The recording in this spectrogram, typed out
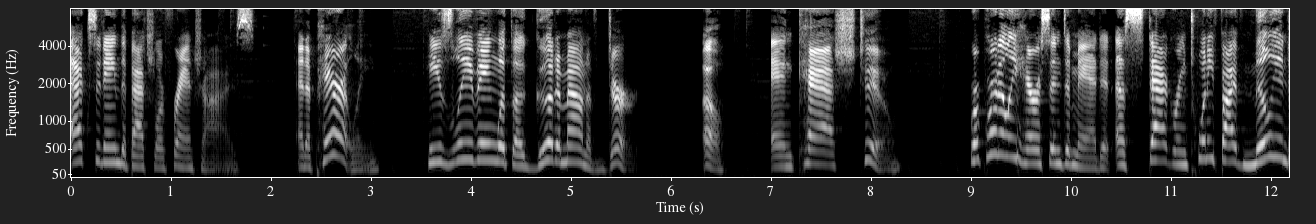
exiting the Bachelor franchise. And apparently, he's leaving with a good amount of dirt. Oh, and cash too. Reportedly, Harrison demanded a staggering $25 million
